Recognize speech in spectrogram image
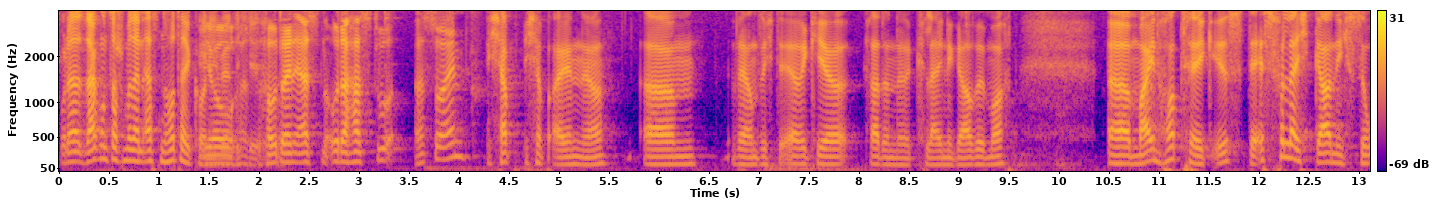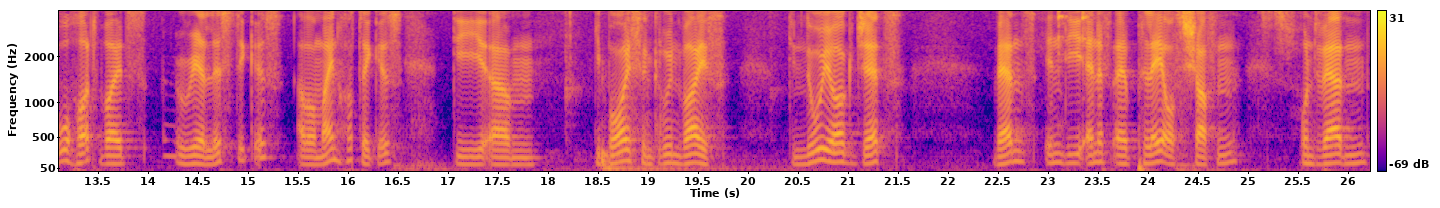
Oder sag uns doch schon mal deinen ersten Hot Take, Conny. Jo, hau deinen ersten, oder hast du, hast du einen? Ich habe ich hab einen, ja. Ähm, während sich der Erik hier gerade eine kleine Gabel macht. Äh, mein Hot Take ist, der ist vielleicht gar nicht so hot, weil es realistic ist, aber mein Hot Take ist, die, ähm, die Boys sind grün-weiß. Die New York Jets werden es in die NFL Playoffs schaffen und werden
